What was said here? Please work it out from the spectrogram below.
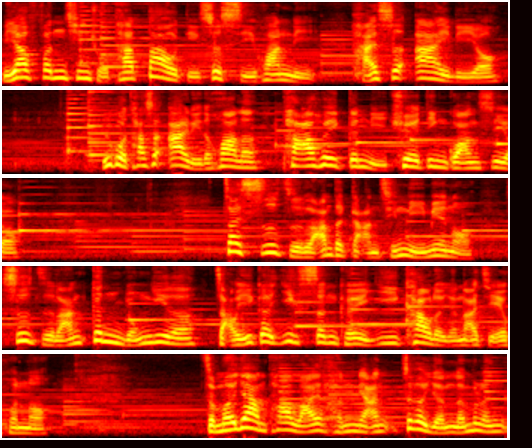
你要分清楚他到底是喜欢你还是爱你哦。如果他是爱你的话呢，他会跟你确定关系哦。在狮子男的感情里面哦，狮子男更容易呢找一个一生可以依靠的人来结婚哦。怎么让，他来衡量这个人能不能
